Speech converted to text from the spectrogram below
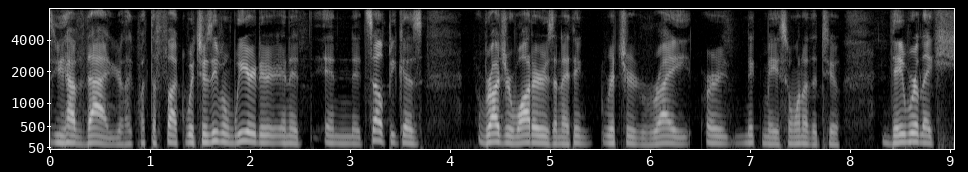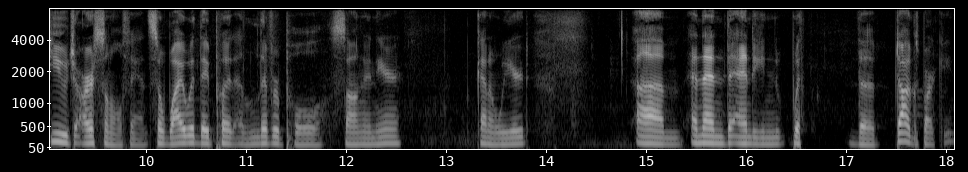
you have that you're like what the fuck which is even weirder in it in itself because roger waters and i think richard wright or nick mason one of the two they were like huge arsenal fans. So why would they put a liverpool song in here? Kind of weird. Um and then the ending with the dogs barking.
